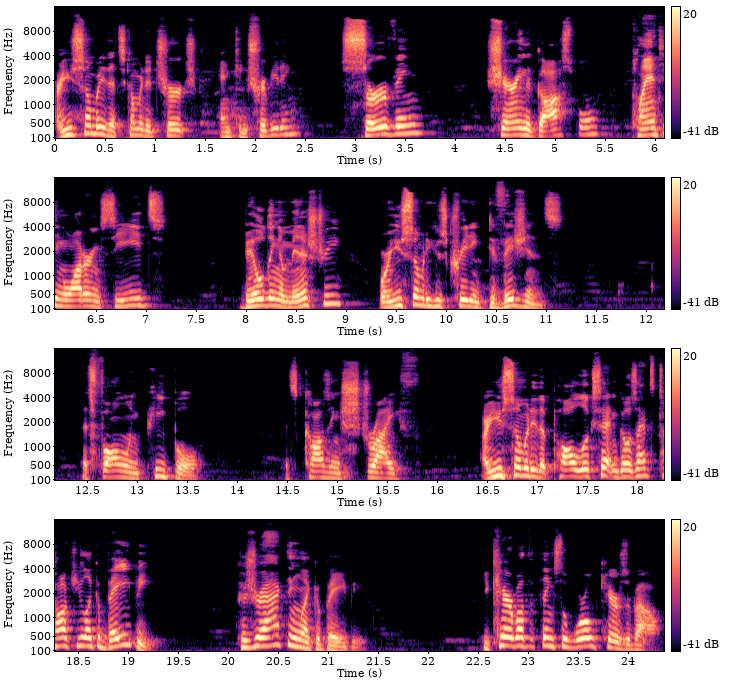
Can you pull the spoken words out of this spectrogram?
Are you somebody that's coming to church and contributing, serving, sharing the gospel, planting, watering seeds, building a ministry? Or are you somebody who's creating divisions, that's following people, that's causing strife, are you somebody that Paul looks at and goes, I have to talk to you like a baby? Because you're acting like a baby. You care about the things the world cares about.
